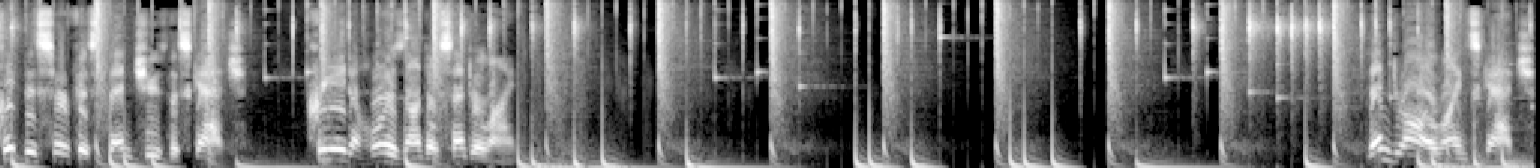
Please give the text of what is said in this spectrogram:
Click this surface then choose the sketch. Create a horizontal center Then draw a line sketch.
